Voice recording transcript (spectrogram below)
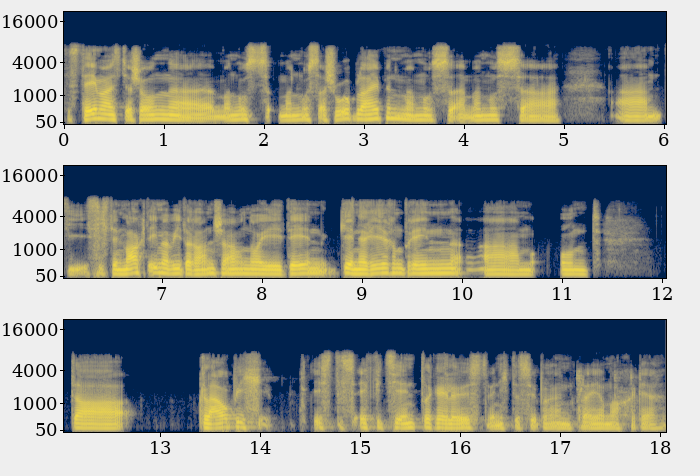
das Thema ist ja schon, uh, man muss, man muss Ajour bleiben, man muss, uh, man muss ähm, die, sich den Markt immer wieder anschauen, neue Ideen generieren drin ähm, und da glaube ich, ist es effizienter gelöst, wenn ich das über einen Player mache, der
